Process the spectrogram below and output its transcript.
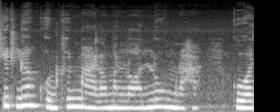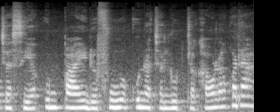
คิดเรื่องคุณขึ้นมาแล้วมันร้อนลุ่มนะคะ กลัวจะเสียคุณไปเดี๋ยวฟูคุณอาจจะหลุดจากเขาแล้วก็ได้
